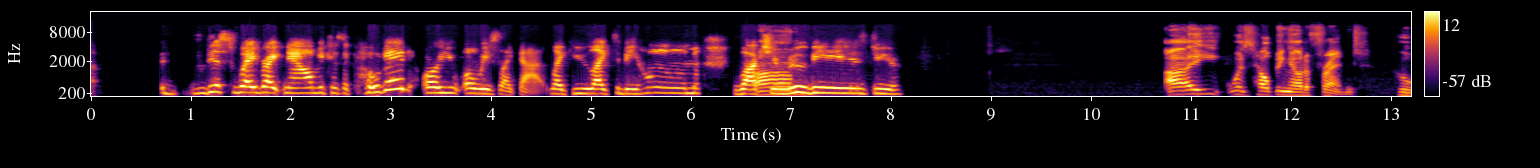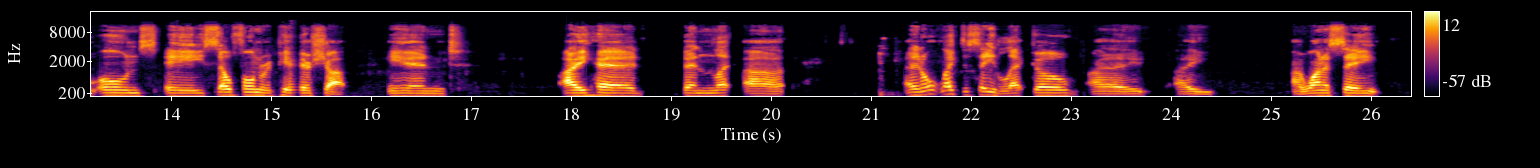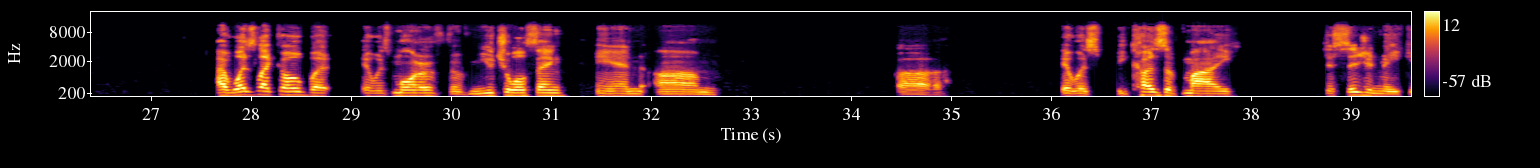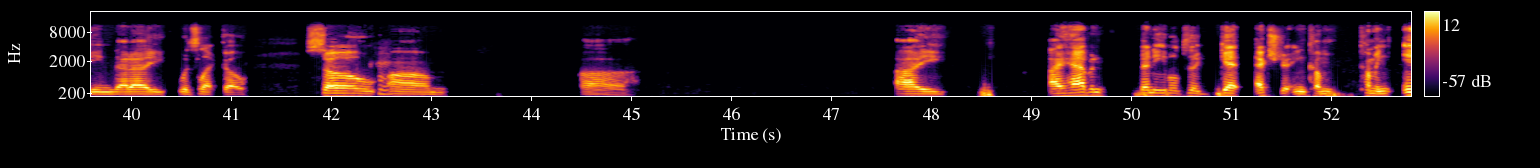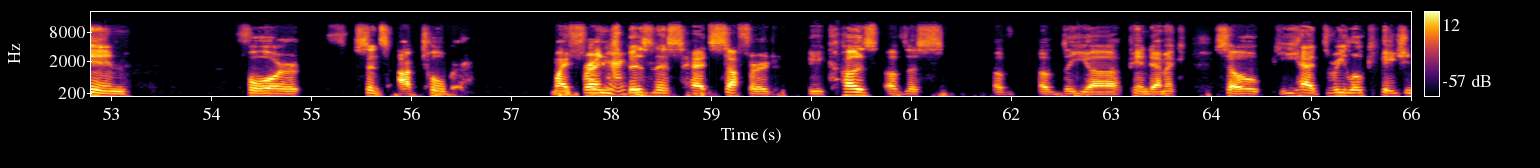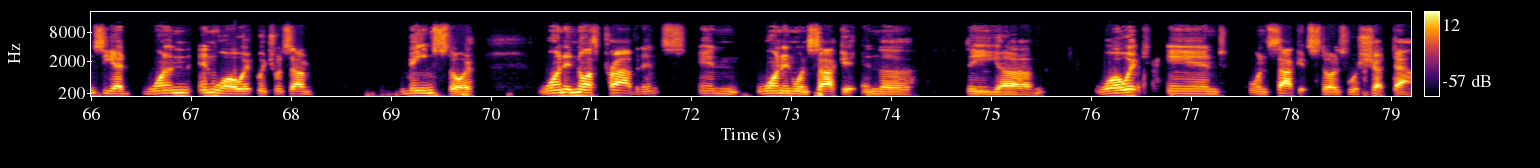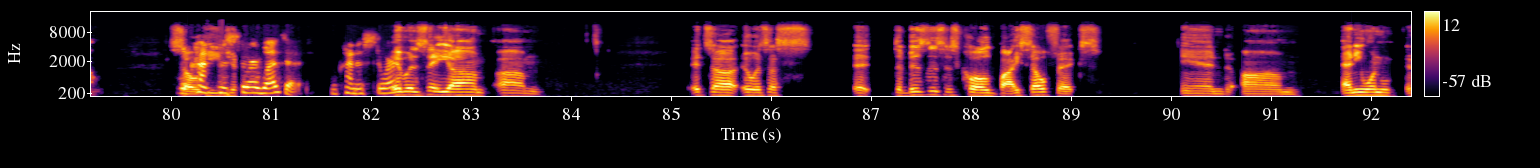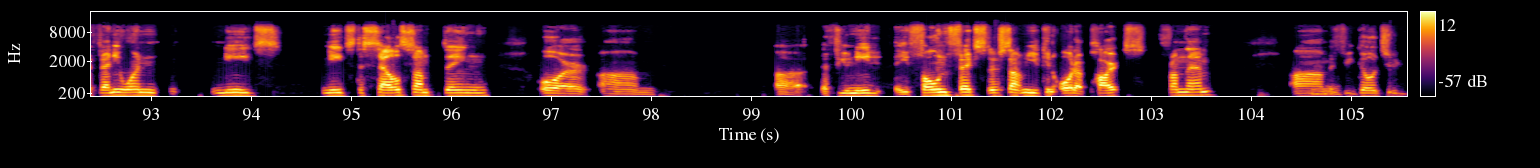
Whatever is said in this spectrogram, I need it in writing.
this way right now because of COVID, or are you always like that? Like you like to be home, watch um, movies? Do you? I was helping out a friend who owns a cell phone repair shop, and I had been let. Uh, I don't like to say let go. I I I want to say I was let go, but it was more of a mutual thing, and um, uh, it was because of my decision making that I was let go. So, okay. um, uh, I I haven't been able to get extra income coming in for since October. My friend's okay. business had suffered because of this of of the uh, pandemic. So he had three locations. He had one in Warwick, which was our main store, one in North Providence, and one in Woonsocket. And the the um, Warwick and Woonsocket stores were shut down. So what kind of ju- store was it? What kind of store? It was a um um. It's a it was a it, the business is called Buy Sell Fix, and um anyone if anyone needs needs to sell something or um uh, if you need a phone fixed or something, you can order parts from them. Um, mm-hmm. If you go to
